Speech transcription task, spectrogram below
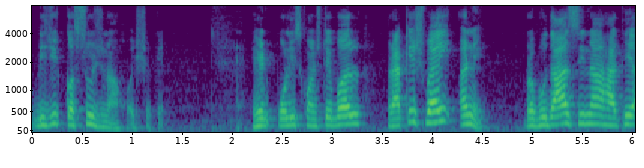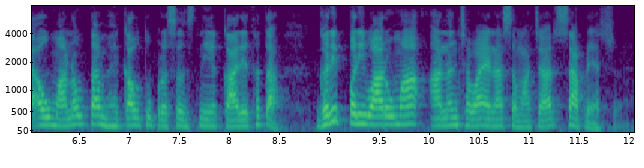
બીજી કશું જ ના હોઈ શકે. હેડ પોલીસ કોન્સ્ટેબલ રાકેશભાઈ અને પ્રભુદાસજીના હાથે આવું માનવતા મહેકાવતું પ્રશંસનીય કાર્ય થતાં ગરીબ પરિવારોમાં આનંદ છવાયાના સમાચાર સાંપડ્યા છે.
